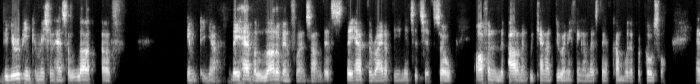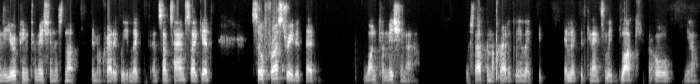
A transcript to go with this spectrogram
the European Commission has a lot of, you know, they have a lot of influence on this. They have the right of the initiative. So often in the Parliament, we cannot do anything unless they have come with a proposal. And the European Commission is not democratically elected. And sometimes I get so frustrated that one commissioner who's not democratically elected elected can actually block a whole, you know,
